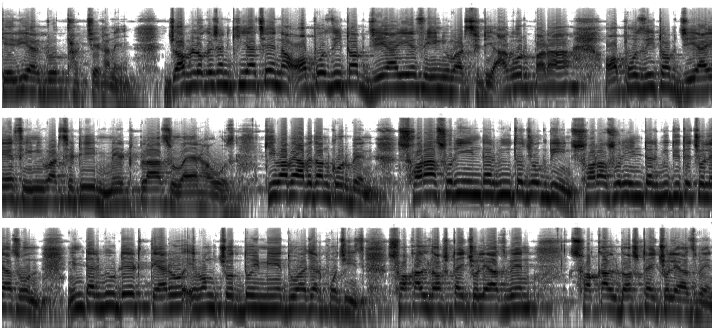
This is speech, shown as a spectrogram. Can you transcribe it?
কেরিয়ার গ্রোথ থাকছে এখানে। জব লোকেশন কি আছে? না opposite of JIS university Agarpara opposite of JIS university Med Plus warehouse কীভাবে আবেদন করবেন? সরাসরি ইন্টারভিউতে যোগ দিন। সরাসরি ইন্টারভিউ দিতে চলে আসুন। ইন্টারভিউ ডেট তেরো এবং চোদ্দোই মে দু হাজার পঁচিশ। সকাল দশটায় চলে আসবেন। সকাল দশটায় চলে আসবেন।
